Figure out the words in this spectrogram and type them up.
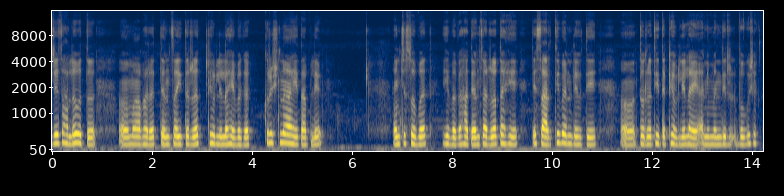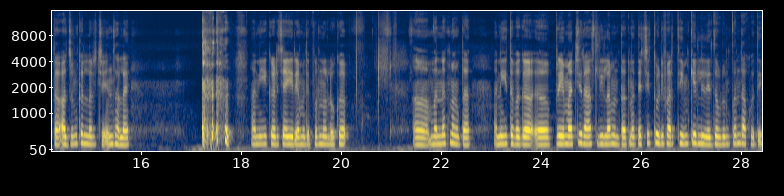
जे झालं होतं महाभारत त्यांचा इथं रथ ठेवलेला आहे बघा. कृष्ण आहेत आपले. यांच्यासोबत हे बघा हा त्यांचा रथ आहे. ते सारथी बनले होते. तो रथ इथं ठेवलेला आहे. आणि मंदिर बघू शकता अजून कलर चेंज झाला आहे आणि इकडच्या एरियामध्ये पूर्ण लोक मन्नत मागतात. आणि इथं बघा प्रेमाची रासलीला म्हणतात ना त्याची थोडीफार थीम केलेली आहे जवळून पण दाखवते.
